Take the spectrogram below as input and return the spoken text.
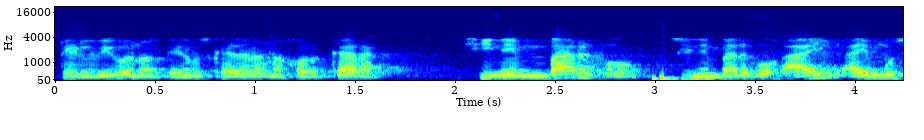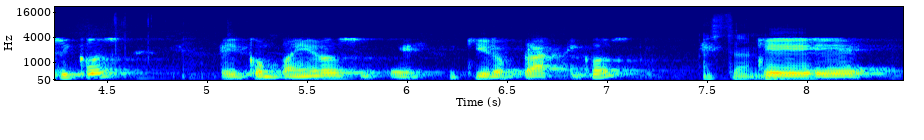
te lo digo, no tenemos que dar una mejor cara. Sin embargo, sin embargo, hay, hay músicos, eh, compañeros este, quiroprácticos, que,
